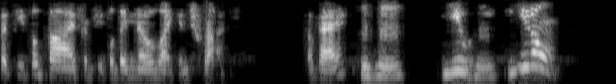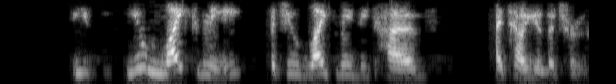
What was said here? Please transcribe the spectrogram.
that people buy from people they know, like, and trust? Okay? Mm-hmm. You, Mhm. you don't, you, you like me, but you like me because I tell you the truth.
